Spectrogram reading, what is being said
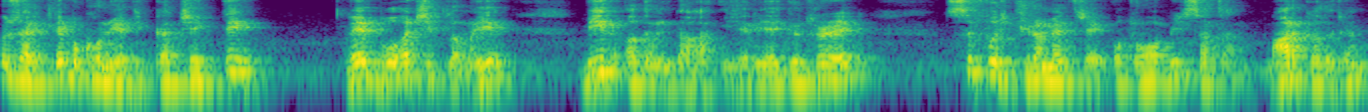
özellikle bu konuya dikkat çekti ve bu açıklamayı bir adım daha ileriye götürerek 0 kilometre otomobil satan markaların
